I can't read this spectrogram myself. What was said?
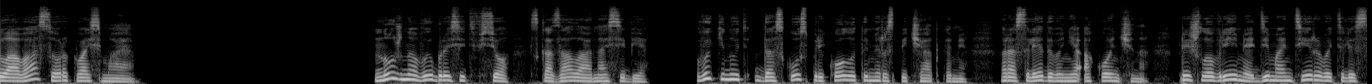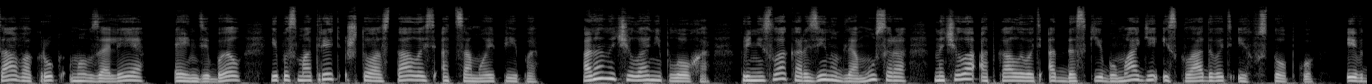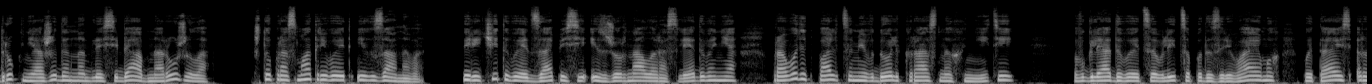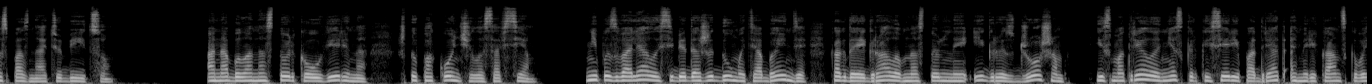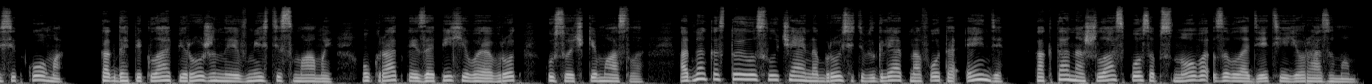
Глава 48. «Нужно выбросить все, сказала она себе. «Выкинуть доску с приколотыми распечатками. Расследование окончено. Пришло время демонтировать леса вокруг мавзолея Энди Белл и посмотреть, что осталось от самой Пипы. Она начала неплохо, принесла корзину для мусора, начала откалывать от доски бумаги и складывать их в стопку. И вдруг неожиданно для себя обнаружила, что просматривает их заново, перечитывает записи из журнала расследования, проводит пальцами вдоль красных нитей, вглядывается в лица подозреваемых, пытаясь распознать убийцу. Она была настолько уверена, что покончила со всем. Не позволяла себе даже думать об Энди, когда играла в настольные игры с Джошем и смотрела несколько серий подряд американского ситкома, когда пекла пирожные вместе с мамой, украдкой запихивая в рот кусочки масла. Однако стоило случайно бросить взгляд на фото Энди, как та нашла способ снова завладеть ее разумом.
